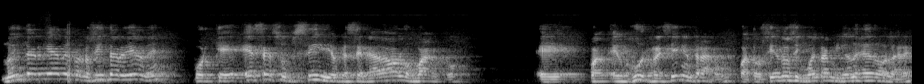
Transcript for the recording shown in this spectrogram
No interviene, pero sí interviene porque ese subsidio que se le ha dado a los bancos eh, recién entraron 450 millones de dólares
